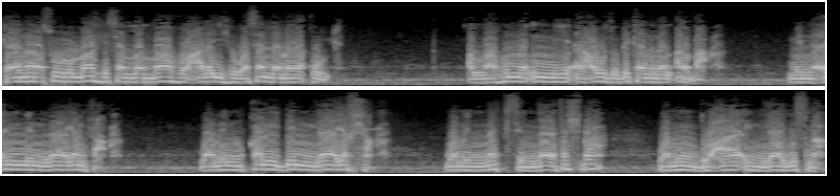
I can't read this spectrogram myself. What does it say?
كان رسول الله صلى الله عليه وسلم يقول اللهم إني أعوذ بك من الأربع. من علم لا ينفع ومن قلب لا يخشع ومن نفس لا تشبع ومن دعاء لا يسمع.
